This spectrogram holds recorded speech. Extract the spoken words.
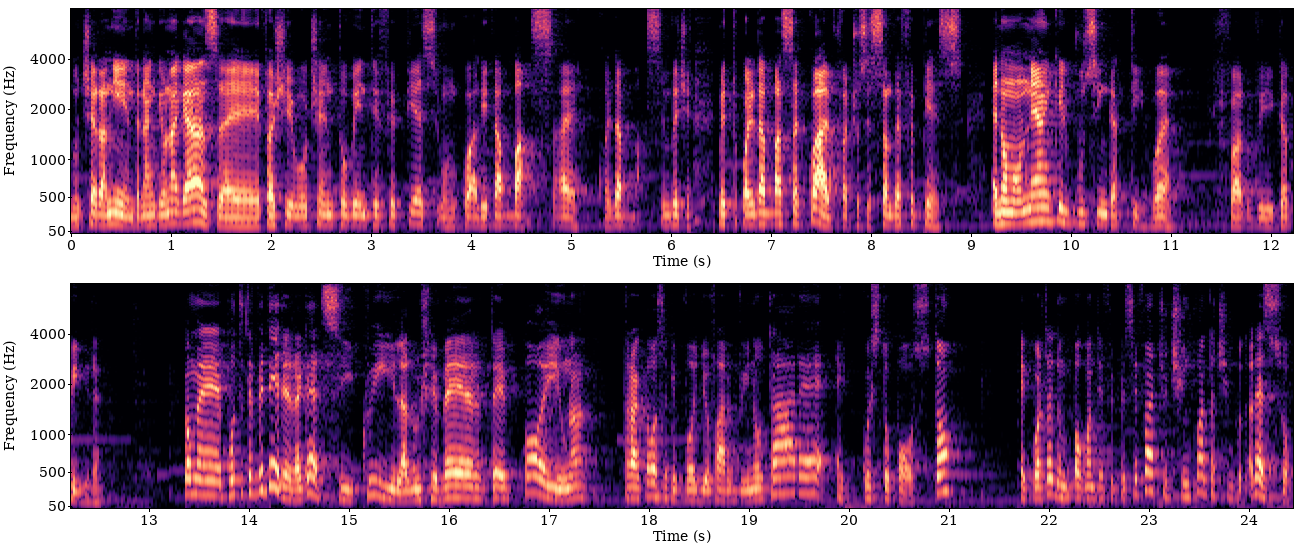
non c'era niente, neanche una casa e facevo 120 fps con qualità bassa, eh, qualità bassa, invece metto qualità bassa qua e faccio 60 fps e non ho neanche il VSync attivo, eh, per farvi capire. Come potete vedere ragazzi, qui la luce verde, poi un'altra cosa che voglio farvi notare è questo posto, e guardate un po' quanti fps faccio 50 50 adesso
